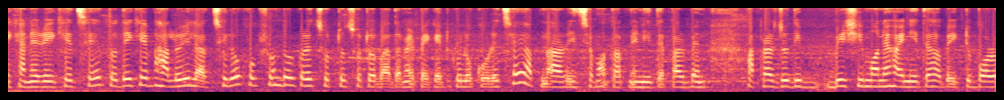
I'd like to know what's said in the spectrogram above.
এখানে রেখেছে। তো দেখে ভালোই লাগছিল। খুব সুন্দর করে ছোট্ট ছোট বাদামের প্যাকেটগুলো করেছে। আপনার ইচ্ছে মতো আপনি নিতে পারবেন। আপনার যদি বেশি মনে হয় নিতে হবে, একটু বড়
